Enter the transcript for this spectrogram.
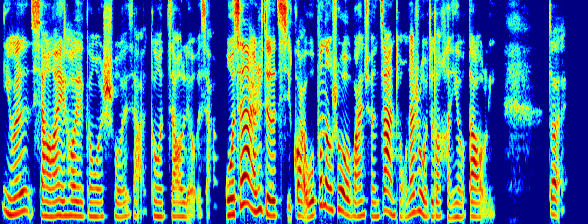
你们想完以后也跟我说一下，跟我交流一下。我现在还是觉得奇怪，我不能说我完全赞同，但是我觉得很有道理。对，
